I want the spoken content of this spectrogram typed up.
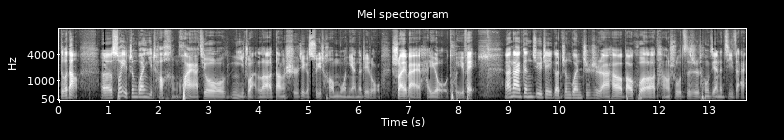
得当，呃，所以贞观异朝很快啊就逆转了当时这个隋朝末年的这种衰败还有颓废啊。那根据这个贞观之治啊，还有包括《唐书》《资治通鉴》的记载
